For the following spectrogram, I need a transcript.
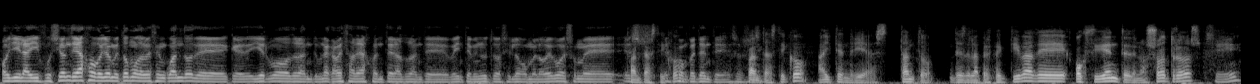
Oye, y la infusión de ajo que yo me tomo de vez en cuando, de que hiervo durante una cabeza de ajo entera durante 20 minutos y luego me lo bebo, eso me es, Fantástico. es competente. Eso sí. Fantástico. Ahí tendrías, tanto desde la perspectiva de Occidente, de nosotros, Sí.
